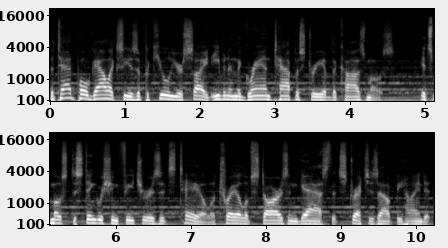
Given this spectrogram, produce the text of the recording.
The Tadpole Galaxy is a peculiar sight, even in the grand tapestry of the cosmos. Its most distinguishing feature is its tail, a trail of stars and gas that stretches out behind it.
